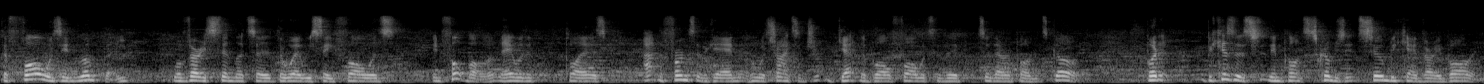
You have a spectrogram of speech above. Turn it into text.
the forwards in rugby were very similar to the way we see forwards in football. That they were the players at the front of the game who were trying to get the ball forward to, the, to their opponent's goal. But because of the importance of scrummage, it soon became very boring.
